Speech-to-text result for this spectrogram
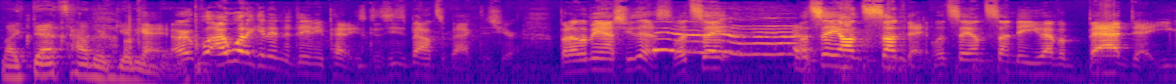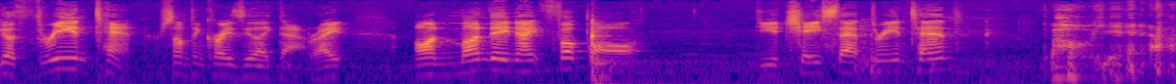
Like that's how they're getting Okay, it. all right, well, I want to get into Danny Penny's because he's bouncing back this year. But uh, let me ask you this: Let's say, let's say on Sunday, let's say on Sunday you have a bad day. You go three and ten or something crazy like that, right? On Monday Night Football, do you chase that three and ten? Oh yeah,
